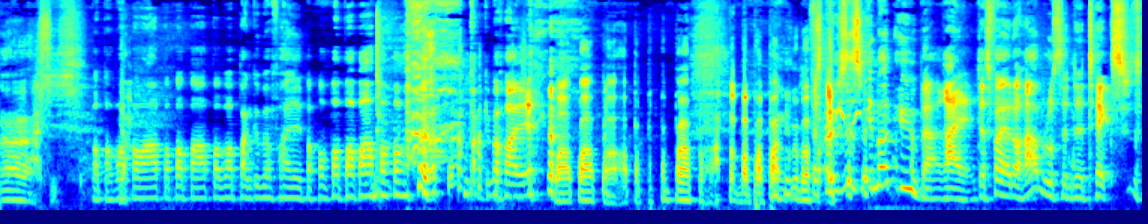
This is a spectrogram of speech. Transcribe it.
Ah, das ist Banküberfall. Banküberfall. Banküberfall. Das ist immer überall. Das war ja doch harmlos in der Text.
